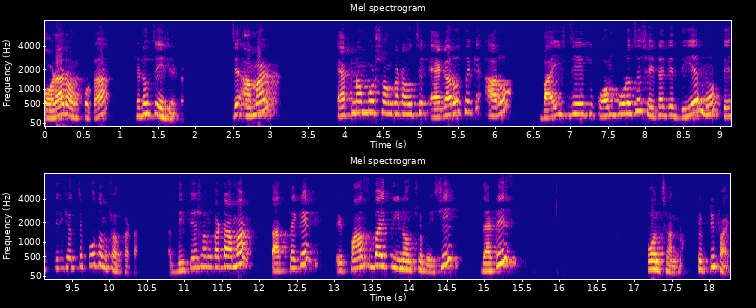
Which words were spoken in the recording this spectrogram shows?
করার অঙ্কটা, সেটা হচ্ছে এই জায়গাটা। যে আমার এক নম্বর সংখ্যাটা হচ্ছে এগারো থেকে আরও বাইশ যেহেতু কম পড়েছে, সেটাকে দিয়ে মোট তেত্রিশ হচ্ছে প্রথম সংখ্যাটা। আর দ্বিতীয় সংখ্যাটা আমার, তার থেকে এই পাঁচ বাই তিন অংশ বেশি দ্যাট ইজ পঞ্চান্ন ফিফটি ফাইভ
